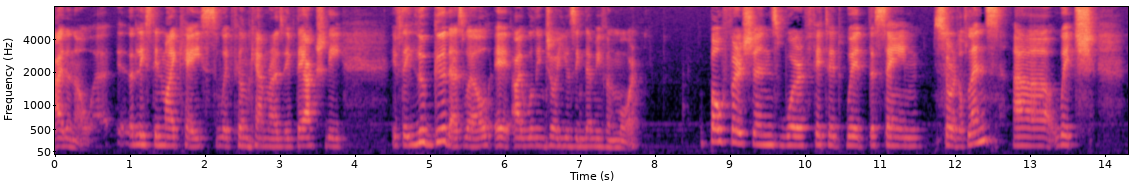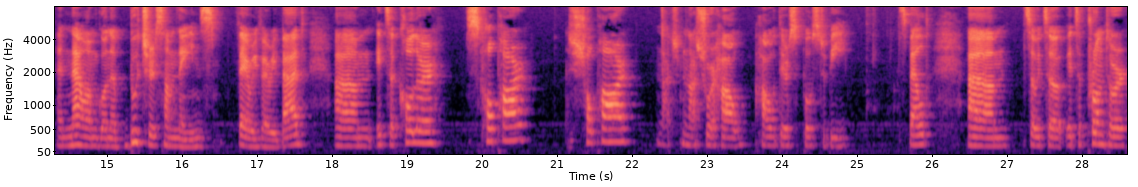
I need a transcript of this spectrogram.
I don't know at least in my case with film cameras if they actually if they look good as well it, I will enjoy using them even more. Both versions were fitted with the same sort of lens uh, which and now I'm gonna butcher some names very very bad. Um, it's a color Skopar, Chopar, not, not sure how, how they're supposed to be spelled. Um, so it's a, it's a Prontor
